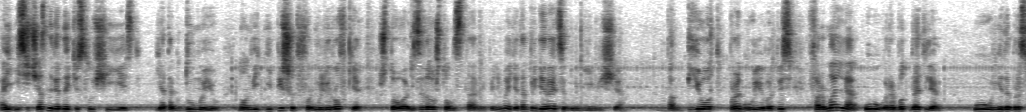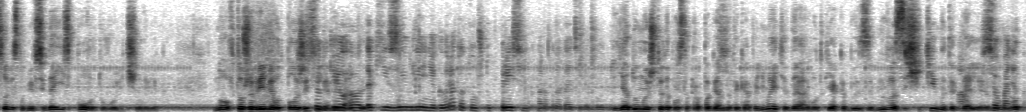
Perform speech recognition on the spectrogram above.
а и сейчас, наверное, эти случаи есть, я так думаю, но он ведь не пишет формулировки, что из-за того, что он старый, понимаете, а там придирается к другим вещам там, пьет, прогуливает. То есть формально у работодателя, у недобросовестного, у него всегда есть повод уволить человека. Но в то же время вот положительные Все-таки моменты- такие заявления говорят о том, что прессинг на работодателей будет. Я думаю, что это просто пропаганда такая, понимаете, да, вот якобы мы вас защитим и так далее. все Ну, понятно.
